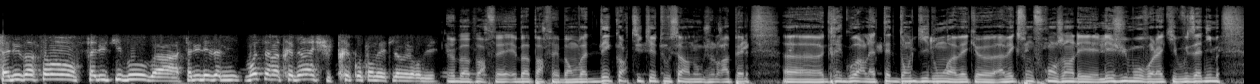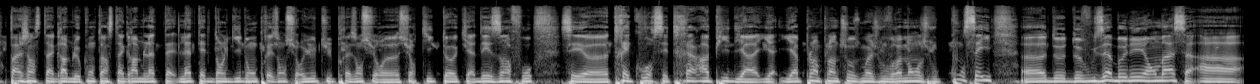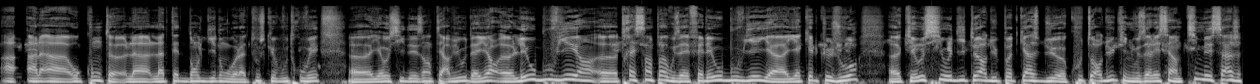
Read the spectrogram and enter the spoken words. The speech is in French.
Salut Vincent, salut Thibaut, bah salut les amis. Moi ça va très bien et je suis très content d'être là aujourd'hui. Eh bah parfait, eh bah parfait. Bah on va décortiquer tout ça. Donc je le rappelle, euh, Grégoire la tête dans le guidon avec euh, avec son frangin les, les jumeaux voilà qui vous anime. Page Instagram, le compte Instagram la, la tête dans le guidon, présent sur YouTube, présent sur euh, sur TikTok. Il y a des infos, c'est euh, très court, c'est très rapide. Il y a il y a, y a plein plein de choses. Moi je vous vraiment je vous conseille de de vous abonner en masse à à, à, au compte la, la tête dans le guidon. Voilà tout ce que vous trouvez. il y a aussi des interviews d'ailleurs. Euh, Léo Bouvier, hein, euh, très sympa, vous avez fait Léo Bouvier il y a, il y a quelques jours, euh, qui est aussi auditeur du podcast du Coup Tordu, qui nous a laissé un petit message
